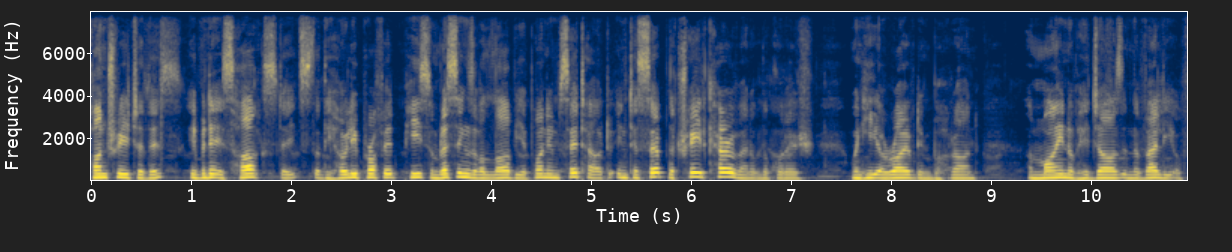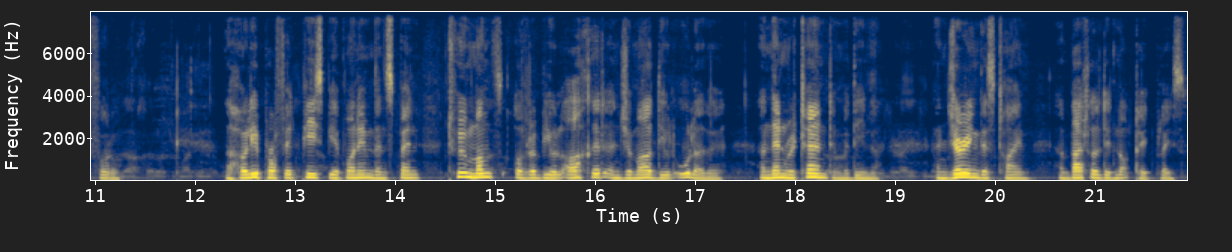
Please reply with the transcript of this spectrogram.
Contrary to this, Ibn Ishaq states that the Holy Prophet, peace and blessings of Allah be upon him, set out to intercept the trade caravan of the Quraysh when he arrived in Buhran, a mine of Hijaz in the valley of Furu. The Holy Prophet, peace be upon him, then spent two months of Rabiul Akhir and Jamadiul Ula there, and then returned to Medina. And during this time, a battle did not take place.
